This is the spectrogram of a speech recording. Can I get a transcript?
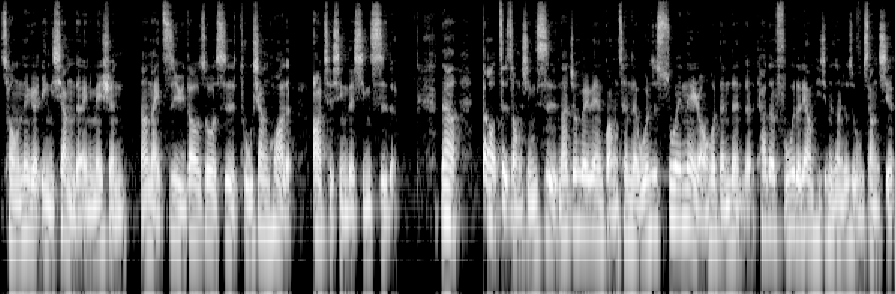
从那个影像的 animation，然后乃至于到说是图像化的 art 型的形式的。那到这种形式，那就会变广称的，无论是数位内容或等等的，它的服务的量体基本上就是无上限。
